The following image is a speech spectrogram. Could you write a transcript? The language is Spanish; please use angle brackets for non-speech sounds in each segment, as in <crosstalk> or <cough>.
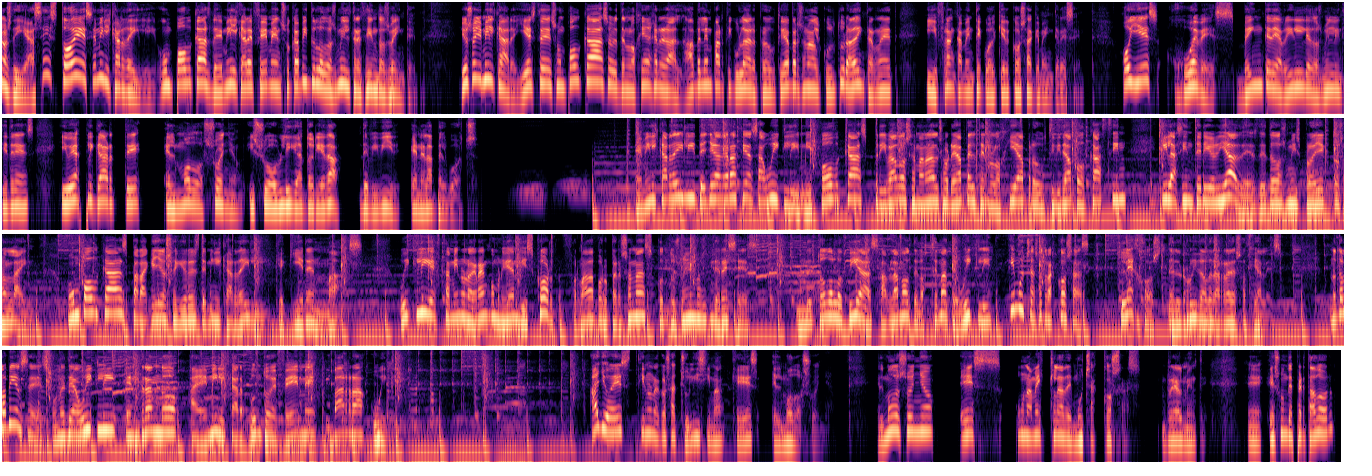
Buenos días, esto es Emilcar Daily, un podcast de Emilcar FM en su capítulo 2320. Yo soy Emilcar y este es un podcast sobre tecnología en general, Apple en particular, productividad personal, cultura de Internet y francamente cualquier cosa que me interese. Hoy es jueves 20 de abril de 2023 y voy a explicarte el modo sueño y su obligatoriedad de vivir en el Apple Watch. Emil Daily te llega gracias a Weekly, mi podcast privado semanal sobre Apple, tecnología, productividad, podcasting y las interioridades de todos mis proyectos online. Un podcast para aquellos seguidores de Emil Daily que quieren más. Weekly es también una gran comunidad en Discord, formada por personas con tus mismos intereses, donde todos los días hablamos de los temas de Weekly y muchas otras cosas, lejos del ruido de las redes sociales. No te lo pienses, únete a Weekly entrando a emilcar.fm barra weekly. iOS tiene una cosa chulísima que es el modo sueño. El modo sueño es una mezcla de muchas cosas, realmente. Eh, es un despertador,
